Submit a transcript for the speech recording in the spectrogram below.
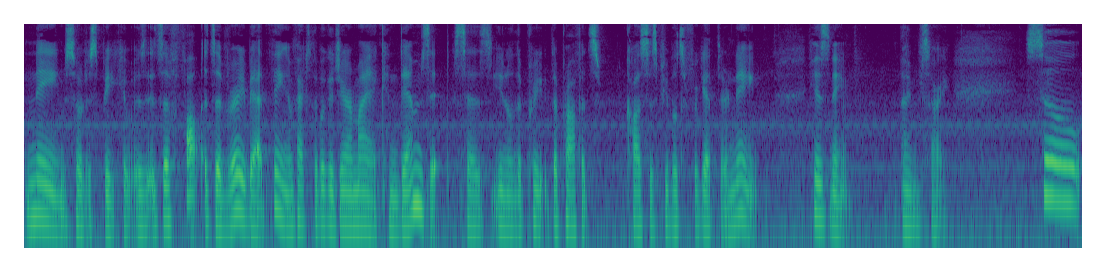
name, so to speak. It was it's a fault, it's a very bad thing. In fact, the book of Jeremiah condemns it. Says you know the pre, the prophets causes people to forget their name, his name. I'm sorry. So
